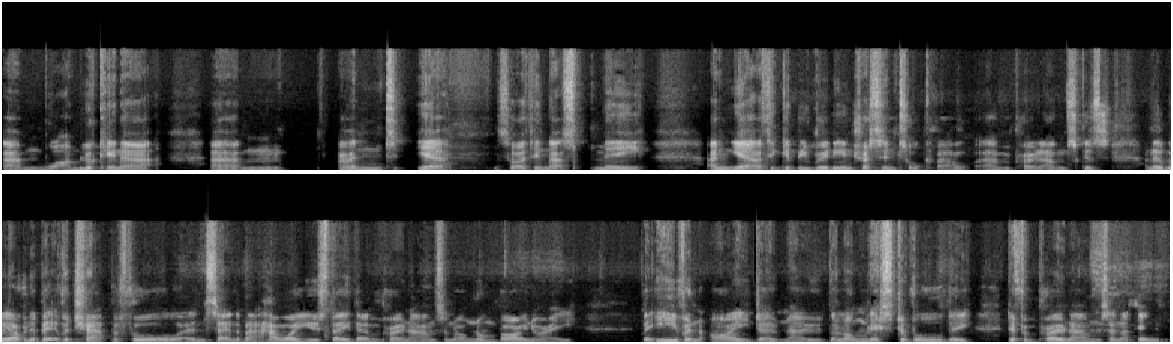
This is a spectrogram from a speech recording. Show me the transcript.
um what i'm looking at um and yeah so i think that's me and yeah, I think it'd be really interesting to talk about um, pronouns because I know we're having a bit of a chat before and saying about how I use they them pronouns and I'm non-binary, but even I don't know the long list of all the different pronouns. And I think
